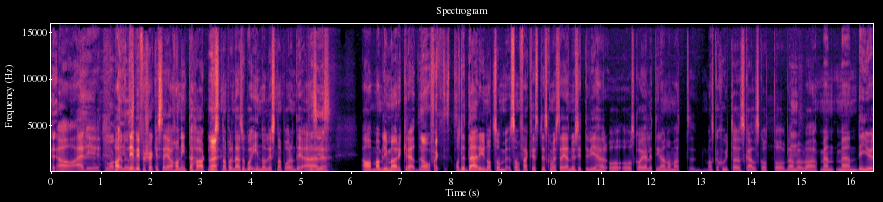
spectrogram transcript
Ja, nej, det, ha, kalös. det vi försöker säga, har ni inte hört, Nej. lyssna på den där så gå in och lyssna på den. Det är, Precis. ja, man blir mörkrädd. Ja, faktiskt. Och det där är ju något som, som faktiskt, det ska man säga, nu sitter vi här och, och skojar lite grann om att man ska skjuta skallskott och bla bla Mm. bla. Men, men det är ju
